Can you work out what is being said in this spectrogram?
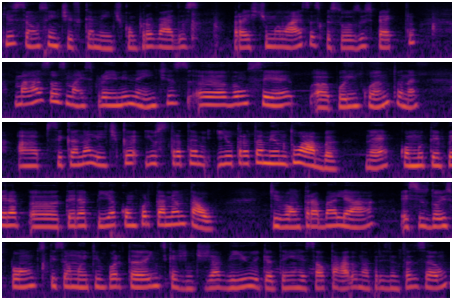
que são cientificamente comprovadas para estimular essas pessoas do espectro mas as mais proeminentes uh, vão ser, uh, por enquanto, né, a psicanalítica e, os e o tratamento ABA, né, como tempera, uh, terapia comportamental, que vão trabalhar esses dois pontos que são muito importantes, que a gente já viu e que eu tenho ressaltado na apresentação,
